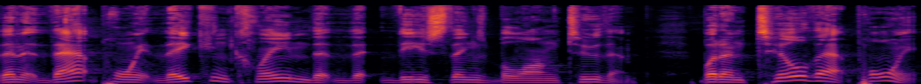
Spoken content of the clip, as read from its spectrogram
then at that point they can claim that th- these things belong to them. But until that point,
